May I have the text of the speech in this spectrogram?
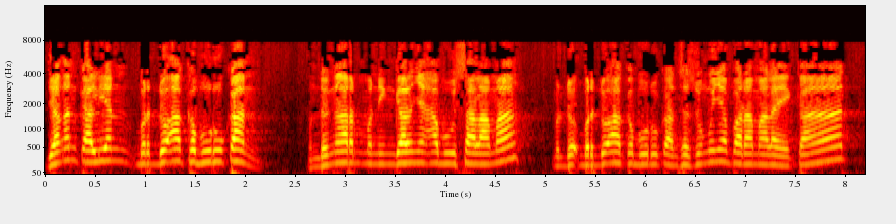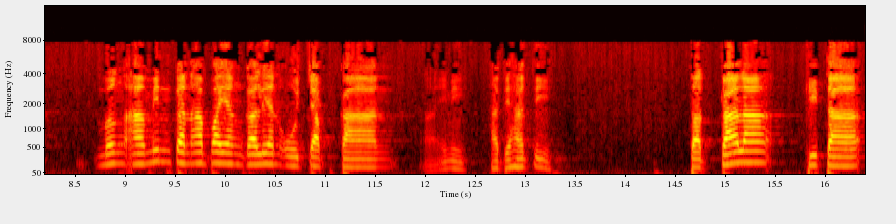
Jangan kalian berdoa keburukan. Mendengar meninggalnya Abu Salamah, berdoa keburukan. Sesungguhnya para malaikat mengaminkan apa yang kalian ucapkan. Nah, ini hati-hati. Tatkala kita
